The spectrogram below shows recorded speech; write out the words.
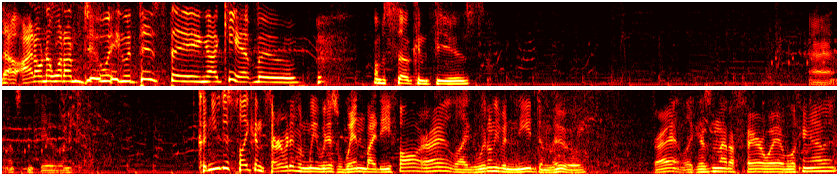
No, I don't know what I'm doing with this thing. I can't move. I'm so confused. All right, that's confusing. couldn't you just play conservative and we would just win by default, right? Like, we don't even need to move, right? Like, isn't that a fair way of looking at it?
